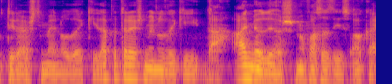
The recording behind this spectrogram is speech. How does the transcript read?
tirar este menu daqui. Dá para tirar este menu daqui? Dá. Ai meu Deus, não faças isso. Ok.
